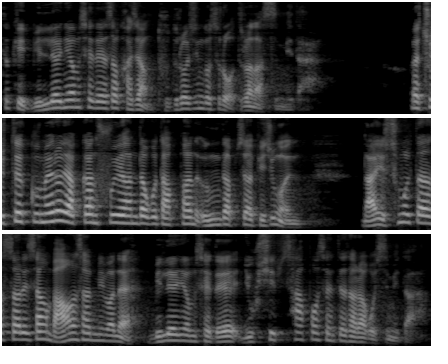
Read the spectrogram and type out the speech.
특히 밀레니엄 세대에서 가장 두드러진 것으로 드러났습니다. 네, 주택 구매를 약간 후회한다고 답한 응답자 비중은 나이 25살 이상 40살 미만의 밀레니엄 세대의 64%에 달하고 있습니다.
